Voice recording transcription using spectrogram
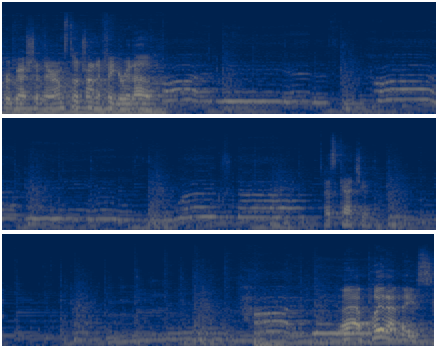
Progression there. I'm still trying to figure it out. That's catchy. Yeah, play that bass.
